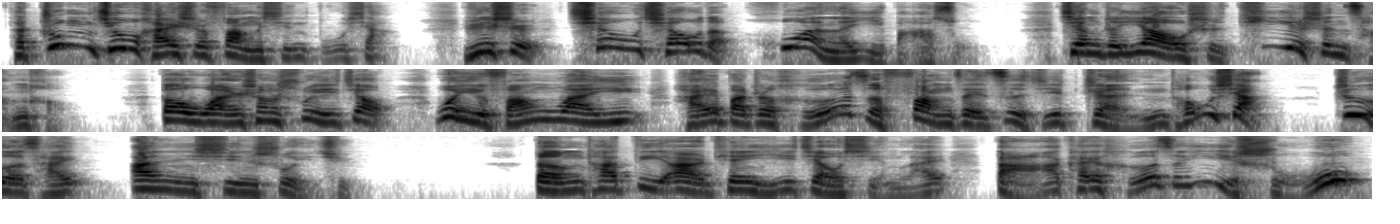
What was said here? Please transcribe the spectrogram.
他终究还是放心不下，于是悄悄地换了一把锁。将这钥匙贴身藏好，到晚上睡觉，为防万一，还把这盒子放在自己枕头下，这才安心睡去。等他第二天一觉醒来，打开盒子一数，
